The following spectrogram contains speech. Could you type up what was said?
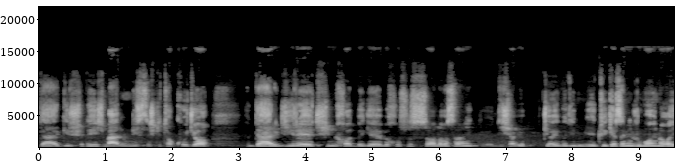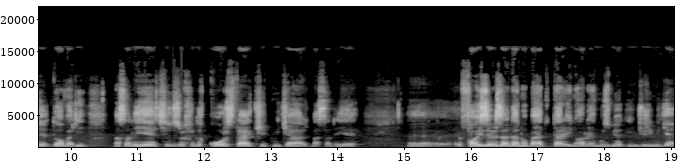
درگیر شده هیچ معلوم نیستش که تا کجا درگیره چی می‌خواد بگه. به خصوص حالا مثلا دیشب جایی بودیم توی کسی این روما این آقای داوری مسئله چیز رو خیلی قرص تاکید می‌کرد مسئله فایزر زدن و بعد در این حال امروز میاد اینجوری میگه.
